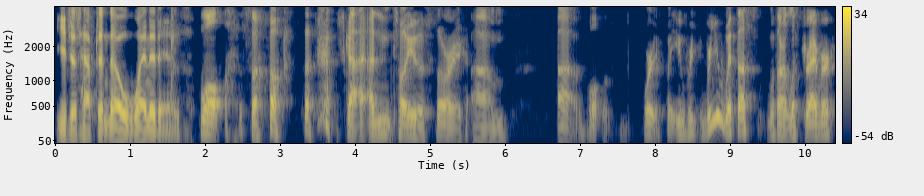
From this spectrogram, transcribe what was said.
You just have to know when it is. Well, so Scott, I, I didn't tell you this story. Um, uh, well, were were you were, were you with us with our Lyft driver?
